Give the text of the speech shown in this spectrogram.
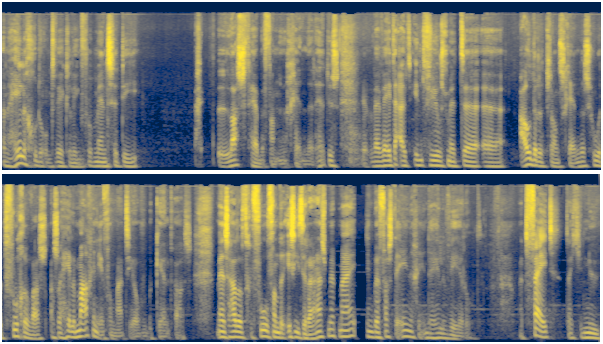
een hele goede ontwikkeling voor mensen die last hebben van hun gender. Hè. Dus eh, wij weten uit interviews met uh, uh, oudere transgenders hoe het vroeger was als er helemaal geen informatie over bekend was. Mensen hadden het gevoel van er is iets raars met mij. Ik ben vast de enige in de hele wereld. Maar het feit dat je nu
